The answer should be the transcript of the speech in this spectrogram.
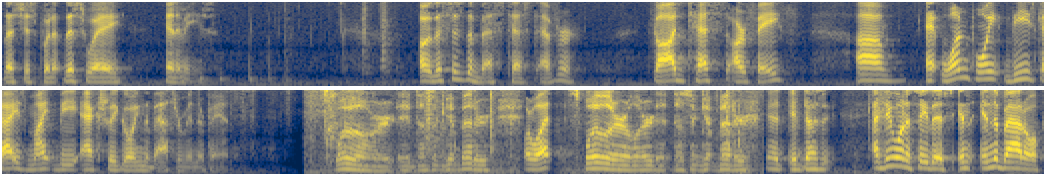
let's just put it this way, enemies. Oh, this is the best test ever. God tests our faith. Um, at one point, these guys might be actually going to the bathroom in their pants. Spoiler alert, it doesn't get better. Or what? Spoiler alert, it doesn't get better. It, it doesn't. I do want to say this. In, in the battle,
